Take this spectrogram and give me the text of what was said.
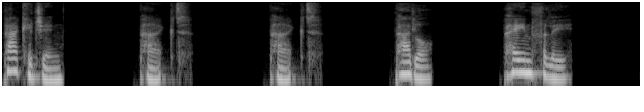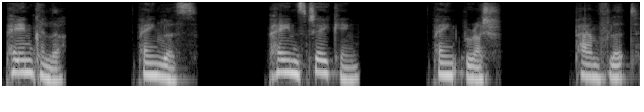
packaging, packed, pact, paddle, painfully, painkiller, painless, painstaking, paintbrush, pamphlet,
